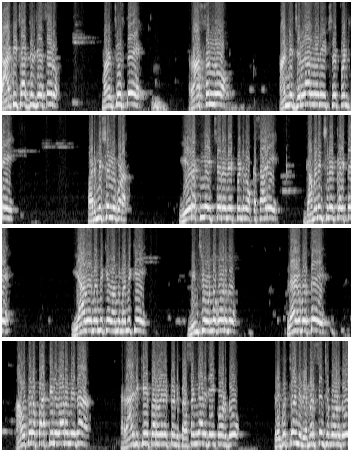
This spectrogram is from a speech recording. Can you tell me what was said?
లాఠీ చార్జీలు చేశారు. మనం చూస్తే రాష్ట్రంలో అన్ని జిల్లాల్లోనే ఇచ్చినటువంటి పర్మిషన్లు కూడా ఏ రకంగా ఇచ్చారు అనేటువంటిది ఒక్కసారి గమనించినట్లయితే యాభై మందికి వంద మందికి మించి ఉండకూడదు. లేకపోతే అవతల పార్టీల వారి మీద రాజకీయపరమైనటువంటి ప్రసంగాలు చేయకూడదు ప్రభుత్వాన్ని విమర్శించకూడదు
